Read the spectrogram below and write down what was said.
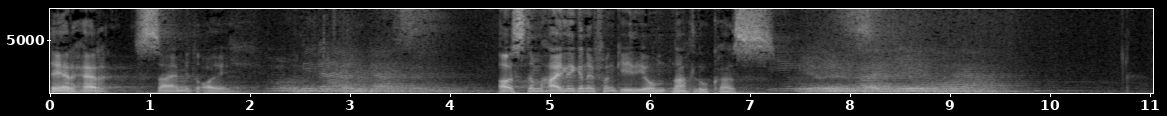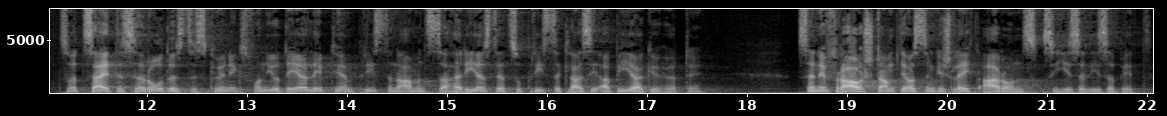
Der Herr sei mit euch. Aus dem heiligen Evangelium nach Lukas. Zur Zeit des Herodes, des Königs von Judäa, lebte ein Priester namens Zacharias, der zur Priesterklasse Abia gehörte. Seine Frau stammte aus dem Geschlecht Aarons, sie hieß Elisabeth.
